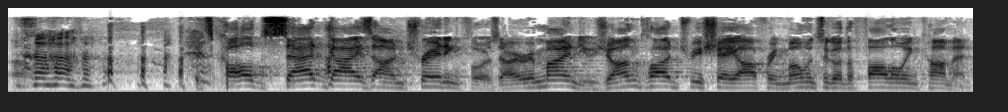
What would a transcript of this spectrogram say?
it's called Sad Guys on Trading Floors. I remind you, Jean Claude Trichet offering moments ago the following comment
